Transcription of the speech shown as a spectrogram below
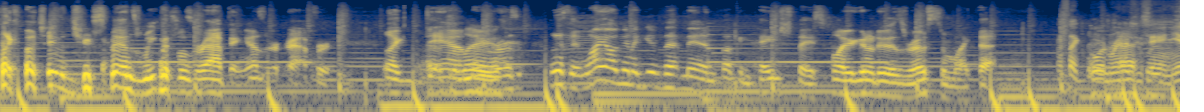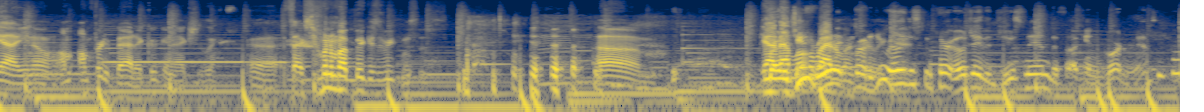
like OJ the Juice Man's weakness was rapping as a rapper. Like, damn, hilarious. roast- listen, why y'all gonna give that man fucking page space if all you're gonna do is roast him like that? It's like Gordon Ramsay saying, "Yeah, you know, I'm, I'm pretty bad at cooking. Actually, uh, it's actually one of my biggest weaknesses." Um, yeah, bro, that did you low rider really, bro, did you really good. just compare OJ the Juice Man to fucking Gordon Ramsay, bro?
